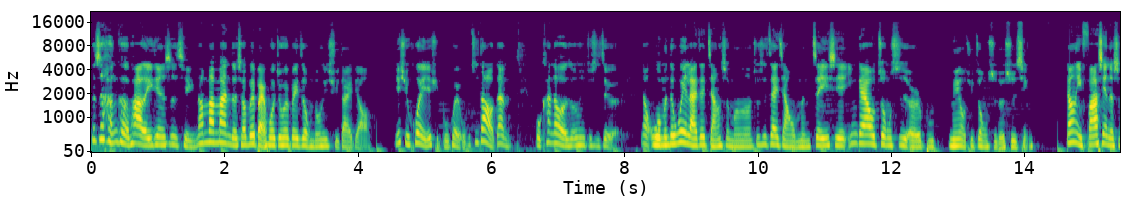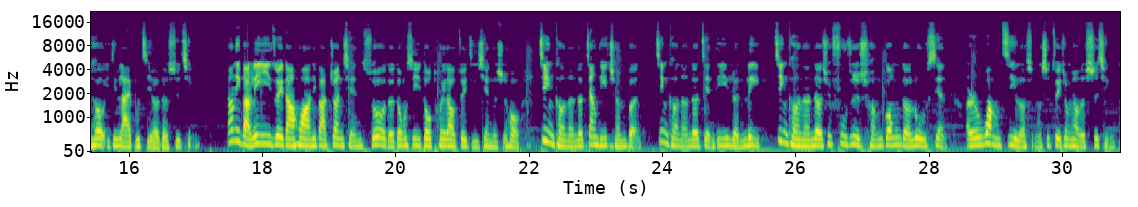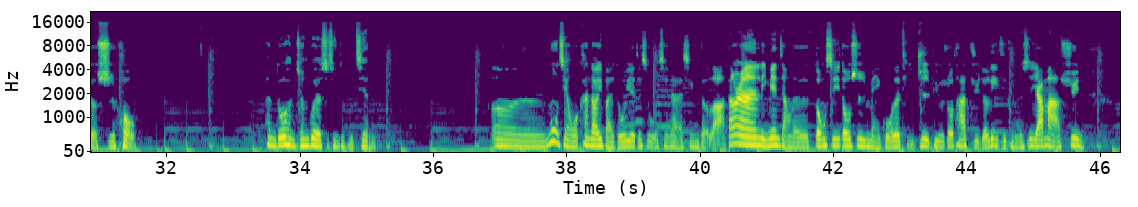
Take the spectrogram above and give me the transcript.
这是很可怕的一件事情。那慢慢的小北百货就会被这种东西取代掉。也许会，也许不会，我不知道。但我看到的东西就是这个。那我们的未来在讲什么呢？就是在讲我们这一些应该要重视而不没有去重视的事情。当你发现的时候，已经来不及了的事情。当你把利益最大化，你把赚钱所有的东西都推到最极限的时候，尽可能的降低成本，尽可能的减低人力，尽可能的去复制成功的路线，而忘记了什么是最重要的事情的时候，很多很珍贵的事情就不见了。嗯，目前我看到一百多页，这是我现在的心得啦。当然，里面讲的东西都是美国的体制，比如说他举的例子可能是亚马逊。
